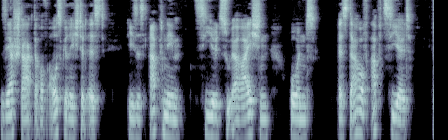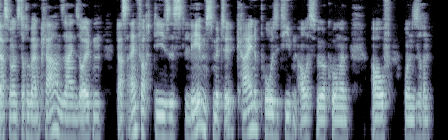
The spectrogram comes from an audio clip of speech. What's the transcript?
sehr stark darauf ausgerichtet ist, dieses Abnehmen Ziel zu erreichen und es darauf abzielt, dass wir uns darüber im Klaren sein sollten, dass einfach dieses Lebensmittel keine positiven Auswirkungen auf unseren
